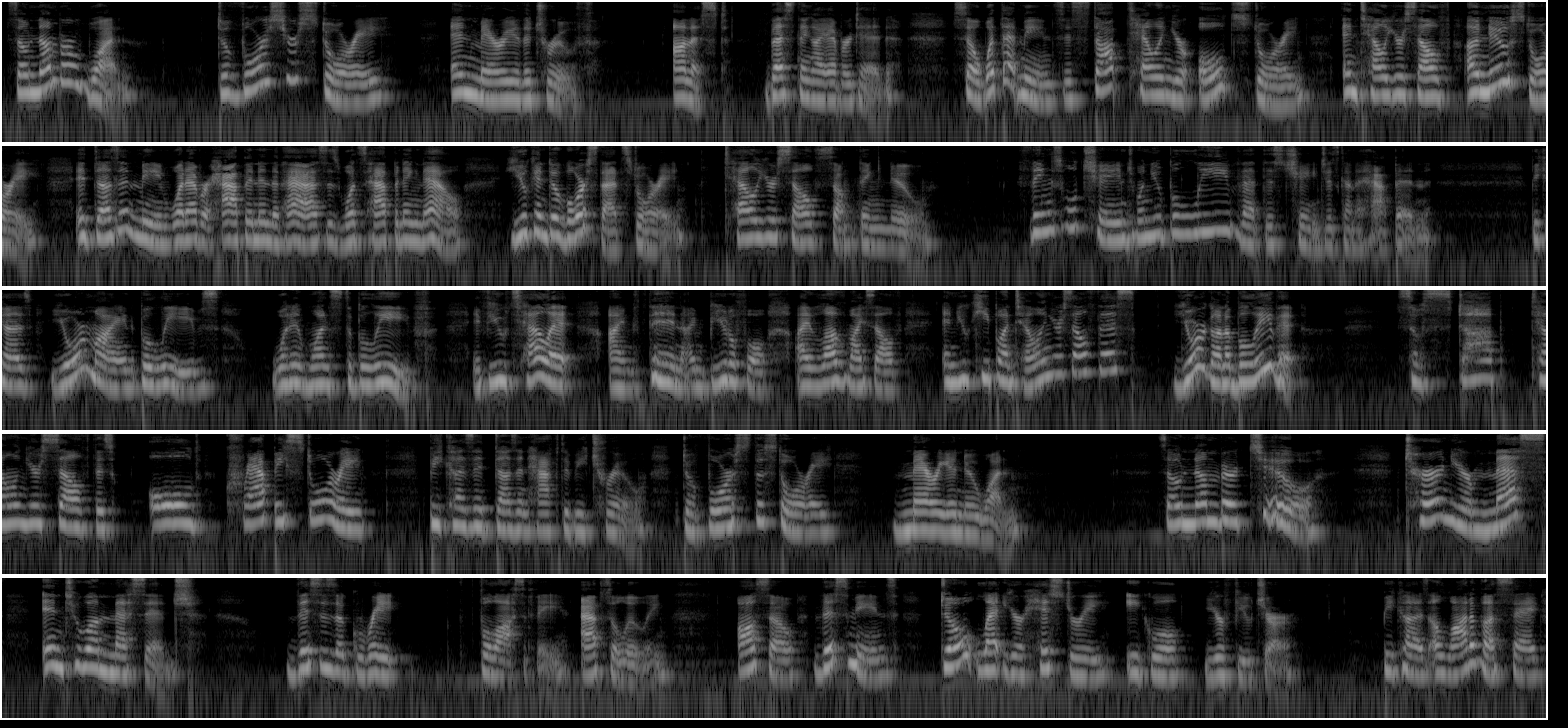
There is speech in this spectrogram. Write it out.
So, number one, divorce your story and marry the truth. Honest, best thing I ever did. So, what that means is stop telling your old story and tell yourself a new story. It doesn't mean whatever happened in the past is what's happening now. You can divorce that story. Tell yourself something new. Things will change when you believe that this change is going to happen. Because your mind believes what it wants to believe. If you tell it, I'm thin, I'm beautiful, I love myself, and you keep on telling yourself this, you're going to believe it. So stop telling yourself this old, crappy story because it doesn't have to be true. Divorce the story, marry a new one. So, number two, turn your mess into a message. This is a great philosophy, absolutely. Also, this means don't let your history equal your future because a lot of us say,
